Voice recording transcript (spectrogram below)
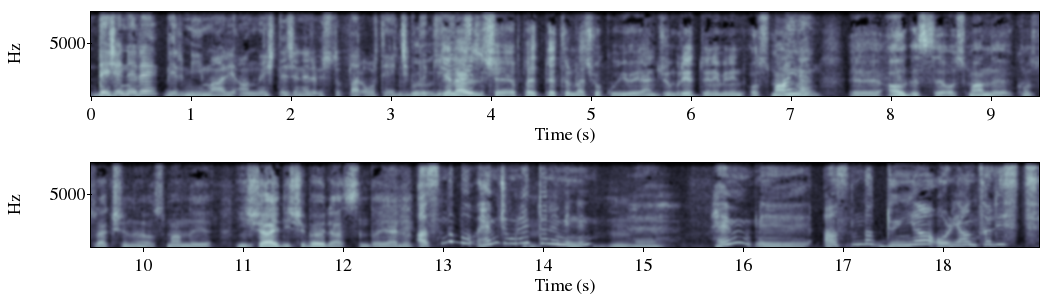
dejenere bir mimari anlayış, dejenere üsluplar ortaya çıktı Bu gibi genel bir şey pa- pattern'a çok uyuyor. Yani Cumhuriyet döneminin Osmanlı Aynen. e, algısı, Osmanlı construction'ı, Osmanlı'yı inşa edişi böyle aslında. Yani Aslında bu hem Cumhuriyet döneminin e, hem e, aslında dünya oryantalist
